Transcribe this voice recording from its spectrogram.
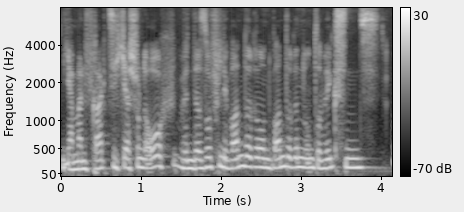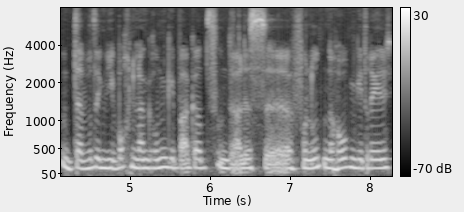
Ja, man fragt sich ja schon auch, wenn da so viele Wanderer und Wanderinnen unterwegs sind und da wird irgendwie wochenlang rumgebaggert und alles äh, von unten nach oben gedreht.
